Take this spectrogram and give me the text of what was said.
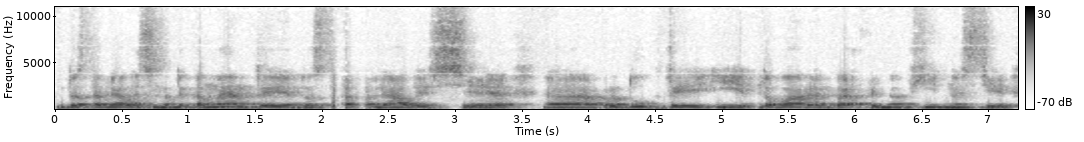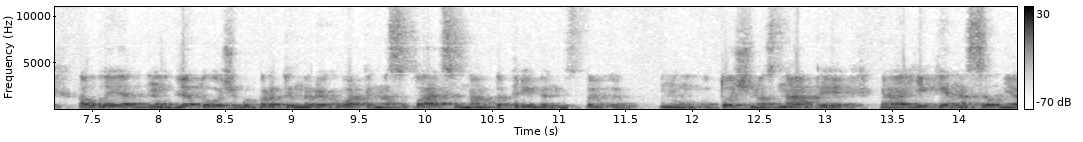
доставлялись медикаменти, доставлялись продукти і товари першої необхідності. Але ну для того, щоб оперативно реагувати на ситуацію, нам потрібен ну, точно знати, яке населення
